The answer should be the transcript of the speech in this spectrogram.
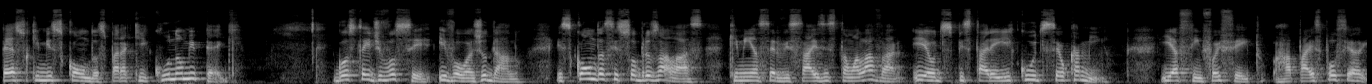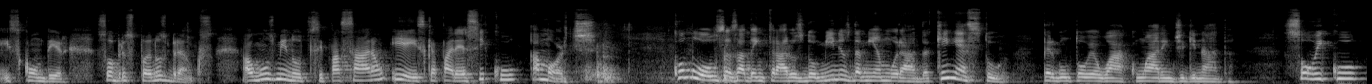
Peço que me escondas para que Iku não me pegue. Gostei de você e vou ajudá-lo. Esconda-se sobre os alás, que minhas serviçais estão a lavar, e eu despistarei Iku de seu caminho. E assim foi feito. O rapaz pôs-se a esconder sobre os panos brancos. Alguns minutos se passaram e eis que aparece Iku, a morte. Como ousas adentrar os domínios da minha morada? Quem és tu? perguntou Euá com ar indignada. Sou Iku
